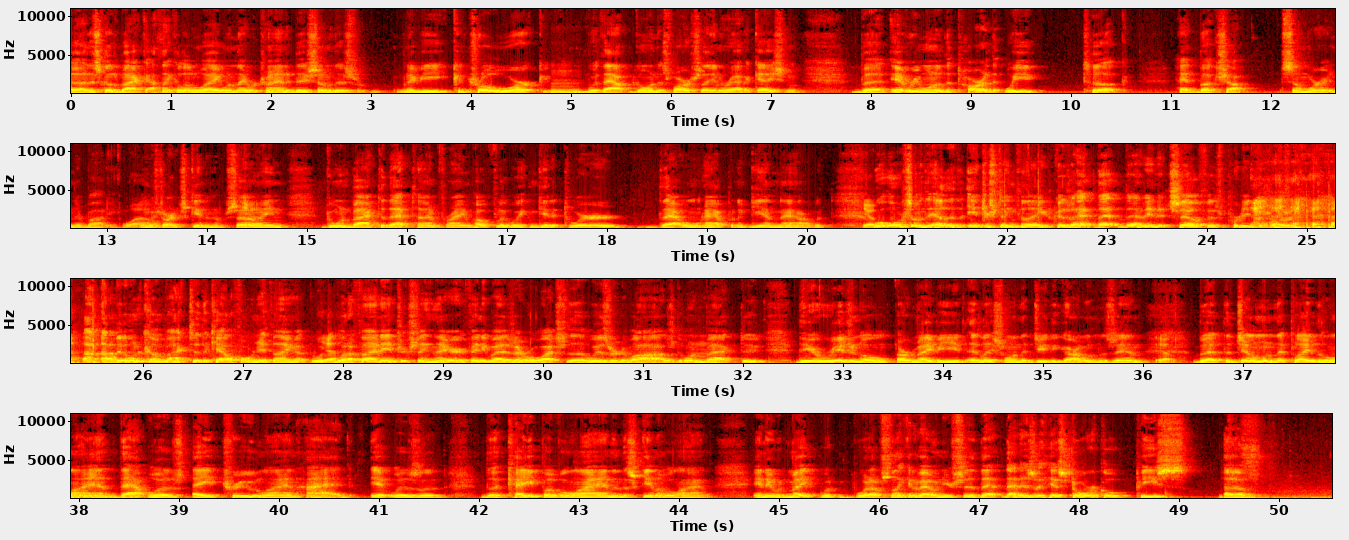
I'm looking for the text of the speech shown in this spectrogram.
uh, this goes back I think a little way when they were trying to do some of this maybe control work Hmm. without going as far as saying eradication. But every one of the tahr that we took had buckshot somewhere in their body Wow. when we started skinning them. So I mean, going back to that time frame, hopefully we can get it to where that won't happen again now. But Yep. what, what were some of the other interesting things? Because that, that that in itself is pretty diverse. I, I do want to come back to the California thing. What, Yeah. what I find interesting there, if anybody's ever watched The Wizard of Oz, going Mm-hmm. back to the original, or maybe at least one that Judy Garland was in, Yep. but the gentleman that played the lion, that was a true lion hide. It was a, the cape of a lion and the skin of a lion. And it would make what, what I was thinking about when you said that, that is a historical piece of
